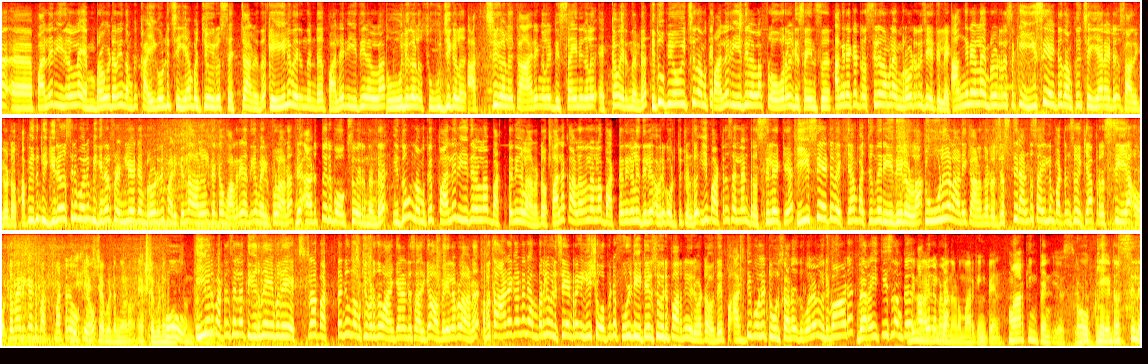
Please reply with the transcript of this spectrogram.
പല രീതിയിലുള്ള എംബ്രോയിഡറി നമുക്ക് കൈകൊണ്ട് ചെയ്യാൻ പറ്റിയ ഒരു സെറ്റാണ് ഇത് സ്കെയിൽ വരുന്നുണ്ട്. പല രീതിയിലുള്ള നൂലുകൾ സൂചികൾ അച്ചുകൾ കാര്യങ്ങൾ ഡിസൈനുകൾ ഒക്കെ വരുന്നുണ്ട്. ഇത് ഉപയോഗിച്ച് നമുക്ക് പല രീതിയിലുള്ള ഫ്ലോറൽ ഡിസൈൻസ് അങ്ങനെയൊക്കെ ഡ്രസ്സിൽ നമ്മൾ എംബ്രോയിഡറി ചെയ്യത്തില്ലേ? അങ്ങനെയുള്ള എംബ്രോയിഡറീസ് ഒക്കെ ഈസി ആയിട്ട് നമുക്ക് ചെയ്യാനായിട്ട് സാധിക്കും കേട്ടോ. അപ്പൊ ഇത് ബിഗിനേഴ്സിന് പോലും ബിഗിനർ ഫ്രണ്ട്ലി ആയിട്ട് എംബ്രോയിഡറി പഠിക്കുന്ന ആളുകൾക്കൊക്കെ വളരെയധികം ഹെൽപ്ഫുൾ ആണ്. അടുത്തൊരു ബോക്സ് വരുന്നുണ്ട്. ഇതും നമുക്ക് പല രീതിയിലുള്ള ബട്ടണുകളാണ് കേട്ടോ. പല കളറിലുള്ള ബട്ടണുകൾ ഇതിൽ അവർ കൊടുത്തിട്ടുണ്ട്. ഈ ബട്ടൺസ് എല്ലാം ഡ്രസ്സിലേക്ക് ഈസി ആയിട്ട് വെക്കാൻ പറ്റുന്ന രീതിയിലുള്ള ടൂളുകളാണ് ഈ കാണുന്നത് കേട്ടോ. ജസ്റ്റ് രണ്ട് സൈഡിലും ബട്ടൺസ് വെക്കുക പ്രസ് ചെയ്യുക ഓട്ടോമാറ്റിക് ആയിട്ട് ബട്ടൺ ഓക്കെ ഈ ഒരു ബട്ടൺസ് എല്ലാം തീർന്നു കഴിയുമ്പോൾ എക്സ്ട്രാ ബട്ടണും നമുക്ക് ഇവിടെ നിന്ന് വാങ്ങിക്കാനായിട്ട് സാധിക്കും. അവൈലബിൾ ആണ്. അപ്പൊ താഴെ കണ്ട നമ്പറിൽ വിളിച്ചു കഴിഞ്ഞിട്ടുണ്ടെങ്കിൽ ഈ ഷോപ്പിന്റെ ഫുൾ ഡീറ്റെയിൽസ് ഇവർ പറഞ്ഞു തരും കേട്ടോ. ഇത് അടിപൊളി ടൂൾസ് ആണ്. ഇതുപോലെയുള്ള ഒരുപാട് വെറൈറ്റീസ് നമുക്ക് അവൈലബിൾ ആണ്. Marking pen marking pen okay okay ഡ്രസ്സിൽ.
